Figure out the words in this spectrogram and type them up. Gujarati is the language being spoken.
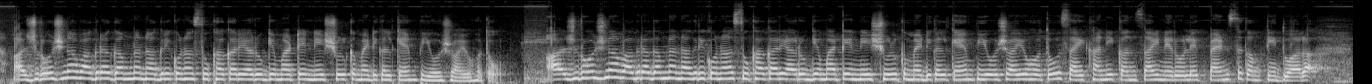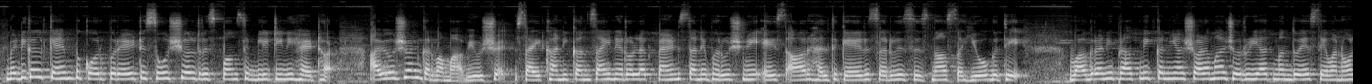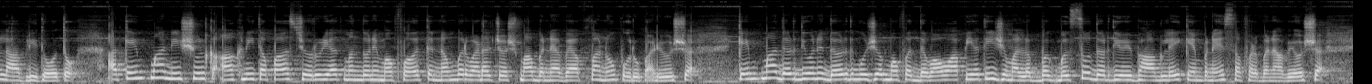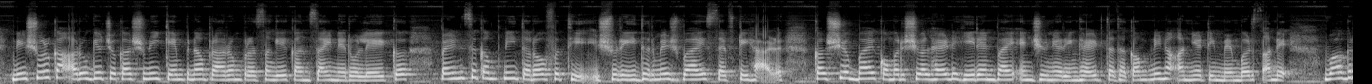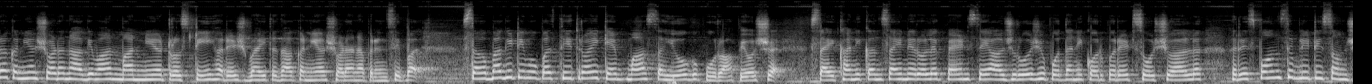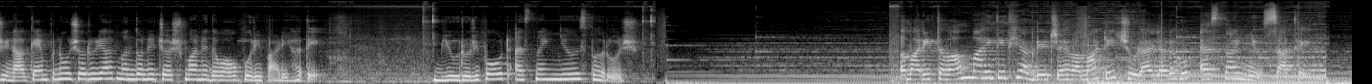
આજરોજના વાગરા ગામના નાગરિકોના સુખાકારી આરોગ્ય માટે નિઃશુલ્ક મેડિકલ કેમ્પ યોજાયો હતો. આજરોજના વાગરા ગામના નાગરિકોના સુખાકારી આરોગ્ય માટે નિઃશુલ્ક મેડિકલ કેમ્પ યોજાયો હતો. સાયખાની કંસાઈ નેરોલેક પેન્ટ્સ કંપની દ્વારા મેડિકલ કેમ્પ કોર્પોરેટ સોશિયલ રિસ્પોન્સિબિલિટીની હેઠળ આયોજન કરવામાં આવ્યું છે. સાયખાની કંસાઈ નેરોલેક પેન્ટ્સ અને ભરૂચની એસઆર હેલ્થકેર સર્વિસીસના સહયોગથી વાગરાની પ્રાથમિક કન્યા શાળામાં જરૂરિયાતમંદોએ સેવાનો લાભ લીધો હતો. આ કેમ્પમાં નિઃશુલ્ક આંખની તપાસ જરૂરિયાતમંદોને મફત, નંબરવાળા ચશ્મા બનાવી આપવાનું પૂરું પાડ્યું છે. કેમ્પમાં દર્દીઓને દર્દ મુજબ મફત દવાઓ આપી હતી, જેમાં લગભગ બસો દર્દીઓએ ભાગ લઈ કેમ્પને સફળ બનાવ્યો છે. નિઃશુલ્ક આરોગ્ય ચકાસણી કેમ્પના પ્રારંભ પ્રસંગે કંસાઈ નેરોલેક પેન્ટ્સ કંપની તરફથી Shri Dharmeshbhai safety head, Kashyapbhai commercial head, Hirenbhai engineering head તથા કંપનીના અન્ય ટીમ મેમ્બર્સ અને વાગરા કન્યા શાળાના આગેવાન માન્ય ટ્રસ્ટી હરેશભાઈ તથા કન્યા શાળાના પ્રિન્સિપલ. સહભાગી ટીમ ઉપસ્થિત રહી કેમ્પમાં સહયોગ પૂરો આપ્યો છે. સાયખાની કંસાઈ નેરોલેક પેન્ટ્સે આજરોજ પોતાની કોર્પોરેટ સોશિયલ રિસ્પોન્સિબિલિટી સમજીને કેમ્પનું જરૂરિયાતમંદોને ચશ્મા અને દવાઓ પૂરી પાડી હતી. Bureau report S news Bharuch. અમારી તમામ માહિતીથી અપડેટ રહેવા માટે જોડાયેલા રહો એસ ન્યૂઝ સાથે.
